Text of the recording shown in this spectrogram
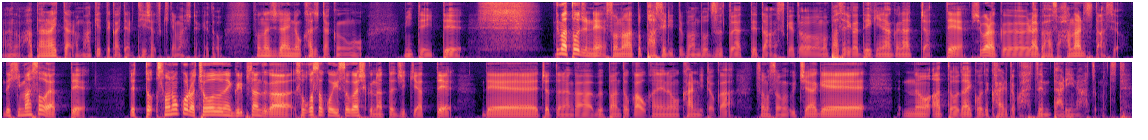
あの、働いたら負けって書いてある T シャツ着てましたけど、そんな時代の梶田くんを見ていて、で、まあ当時ね、その後パセリってバンドをずっとやってたんですけど、まあ、パセリができなくなっちゃって、しばらくライブハウスを離れてたんですよ。で、暇そうやって、で、とその頃ちょうどね、グリップサンズがそこそこ忙しくなった時期やって、で、ちょっとなんか物販とかお金の管理とか、そもそも打ち上げの後代行で帰るとか全部だりーなと思ってて。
